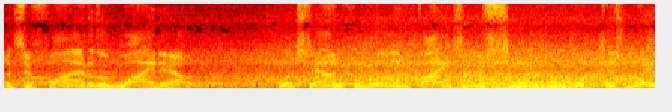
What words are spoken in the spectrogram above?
Lets it fly to the wideout. Looks downfield and finds a receiver who worked his way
